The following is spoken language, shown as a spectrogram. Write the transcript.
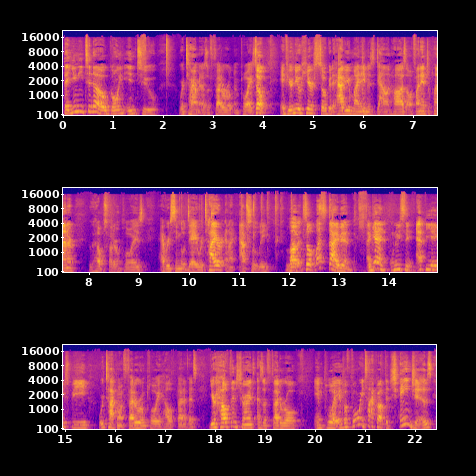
that you need to know going into retirement as a federal employee. So, if you're new here, so good to have you. My name is Dallin Haws. I'm a financial planner who helps federal employees every single day retire, and I absolutely love it. So, let's dive in. Again, when we say FEHB, we're talking about federal employee health benefits, your health insurance as a federal employee. And before we talk about the changes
